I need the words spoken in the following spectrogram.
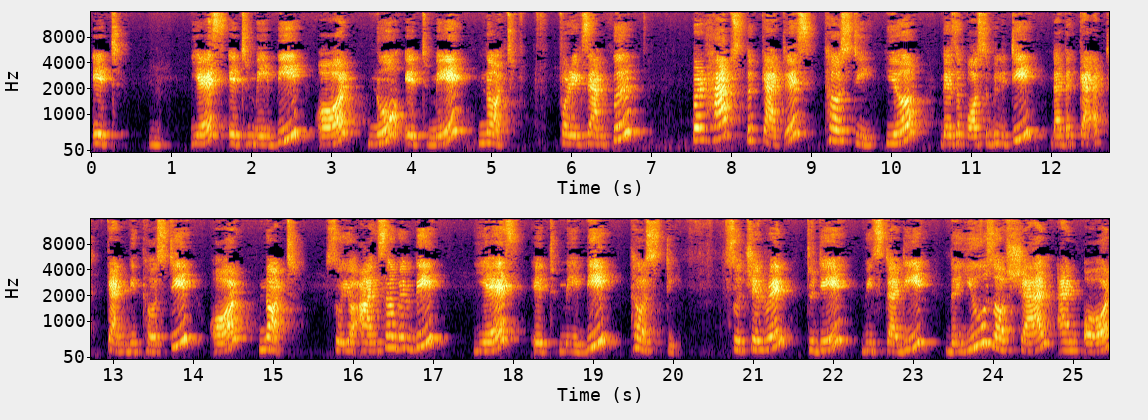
it. Yes, it may be or no, it may not. For example, perhaps the cat is thirsty. Here there's a possibility that the cat can be thirsty or not. So your answer will be yes, it may be thirsty. So children, today we studied the use of shall and or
